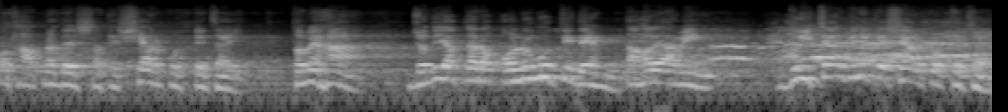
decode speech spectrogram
কথা আপনাদের সাথে শেয়ার করতে চাই। তবে হ্যাঁ যদি আপনারা অনুমতি দেন, তাহলে আমি দুই চার মিনিটে শেয়ার করতে চাই।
